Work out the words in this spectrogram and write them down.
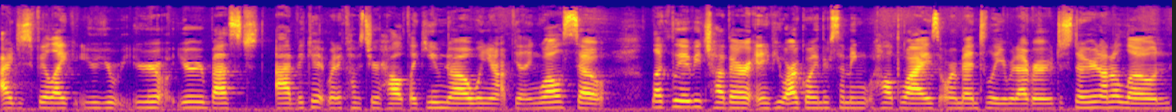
I just feel like you're you're, you're your best advocate when it comes to your health. Like you know when you're not feeling well, so luckily we have each other. And if you are going through something health wise or mentally or whatever, just know you're not alone.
